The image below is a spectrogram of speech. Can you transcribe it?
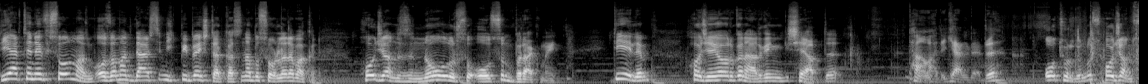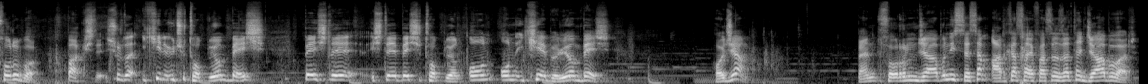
Diğer teneffüs olmaz mı? O zaman dersin ilk bir 5 dakikasında bu sorulara bakın. Hocanızın ne olursa olsun bırakmayın. Diyelim hoca yorgun argın şey yaptı. Tamam hadi gel dedi. Oturdunuz. Hocam soru bu. Bak işte şurada 2 ile 3'ü topluyorsun 5. 5 ile işte 5'i topluyorsun 10. 10'u 2'ye bölüyorsun 5. Hocam ben sorunun cevabını istesem arka sayfasında zaten cevabı var.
